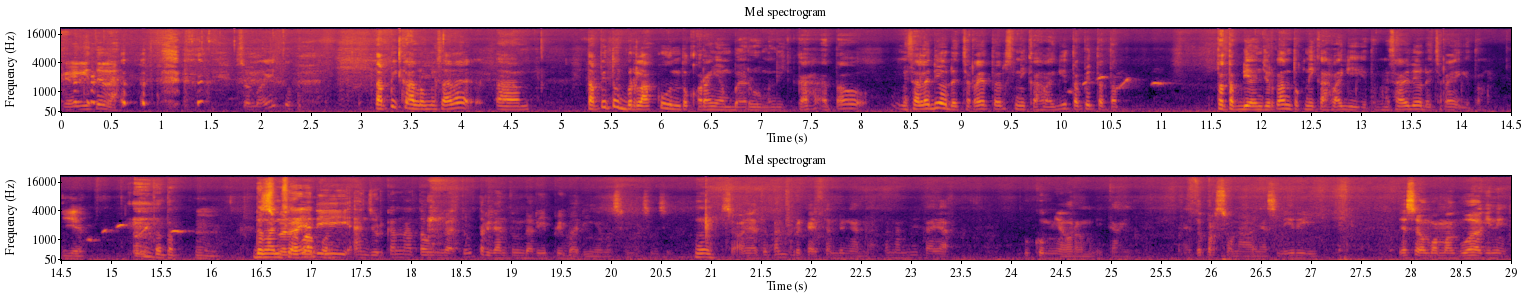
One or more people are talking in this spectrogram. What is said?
Kayak gitulah sama itu tapi kalau misalnya em, tapi itu berlaku untuk orang yang baru menikah atau misalnya dia udah cerai terus nikah lagi tapi tetap tetap dianjurkan untuk nikah lagi gitu. Misalnya dia udah cerai gitu. Iya. Tetap. Hmm. dengan sebenarnya siapa pun. dianjurkan atau enggak tuh tergantung dari pribadinya masing-masing sih. Hmm, soalnya itu kan berkaitan dengan apa namanya kayak hukumnya orang menikah itu. Nah, itu personalnya sendiri. Ya seumpama gua gini.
